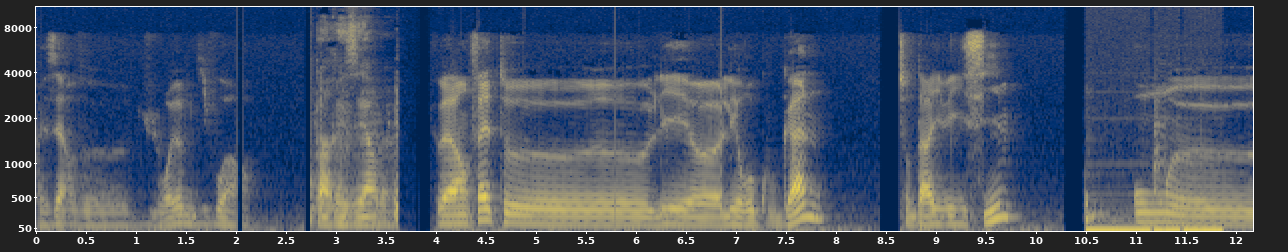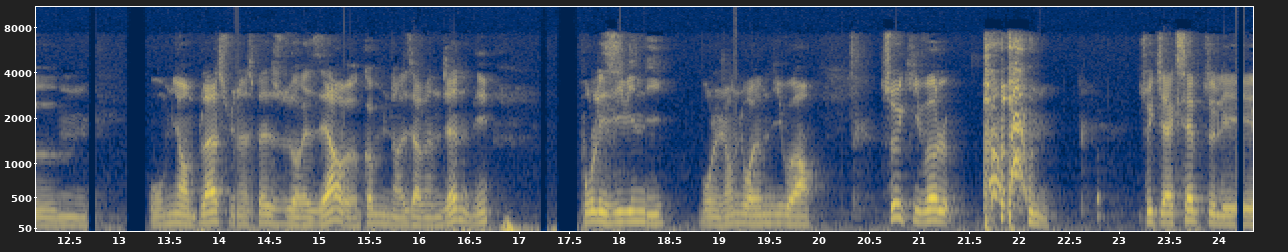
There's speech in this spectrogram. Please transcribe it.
la réserve euh, du royaume d'Ivoire. Par réserve. Ben, en fait, euh, les, euh, les Rokugan qui sont arrivés ici ont, ont mis en place une espèce de réserve, comme une réserve indienne, mais pour les Ivindi, pour les gens du royaume d'Ivoire. Ceux qui veulent. Ceux qui acceptent les, les,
